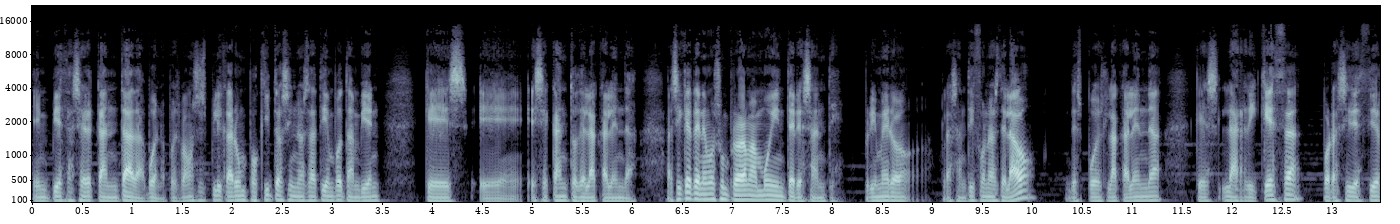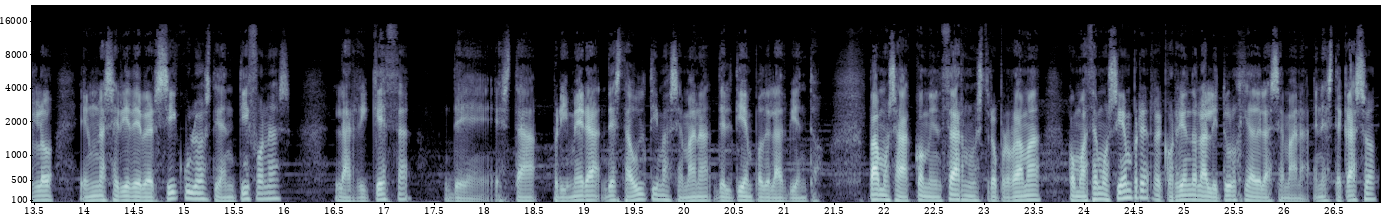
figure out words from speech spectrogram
empieza a ser cantada. Bueno, pues vamos a explicar un poquito, si nos da tiempo también, qué es eh, ese canto de la calenda. Así que tenemos un programa muy interesante. Primero las antífonas de la O, después la calenda, que es la riqueza, por así decirlo, en una serie de versículos, de antífonas, la riqueza de esta primera, de esta última semana del tiempo del Adviento. Vamos a comenzar nuestro programa, como hacemos siempre, recorriendo la liturgia de la semana, en este caso,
